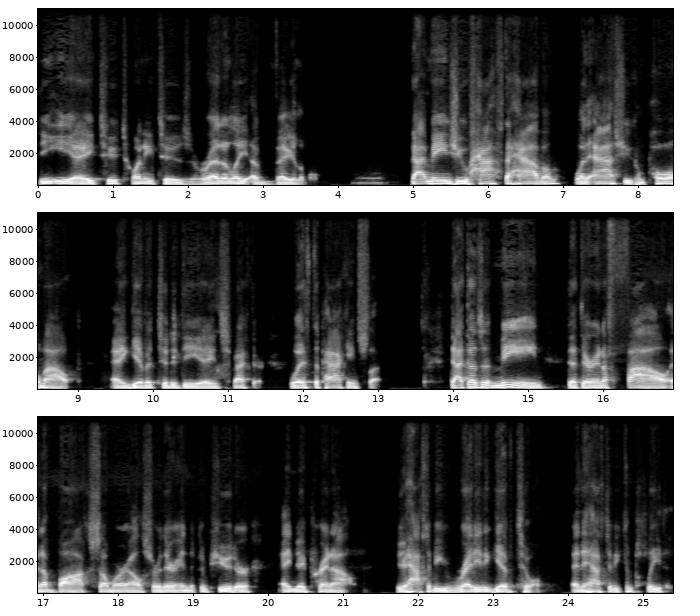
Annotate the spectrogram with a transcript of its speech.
DEA 222s readily available? That means you have to have them. When asked, you can pull them out and give it to the DEA inspector with the packing slip. That doesn't mean that they're in a file in a box somewhere else or they're in the computer and they print out. You have to be ready to give to them and they have to be completed.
